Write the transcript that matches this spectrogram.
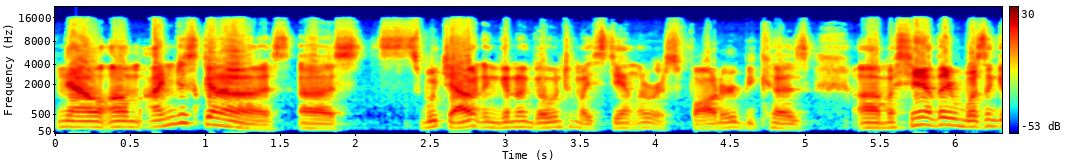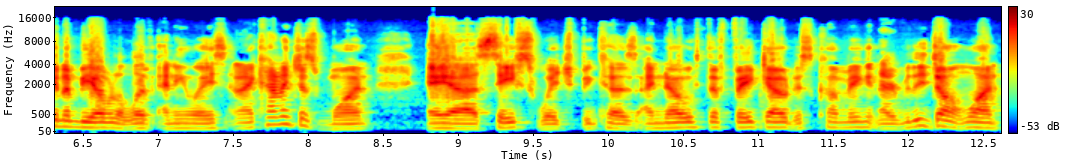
now, um, I'm just gonna, uh, switch out and gonna go into my Stantler as fodder, because, uh, my Stantler wasn't gonna be able to live anyways, and I kinda just want a, uh, safe switch, because I know the Fake Out is coming, and I really don't want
